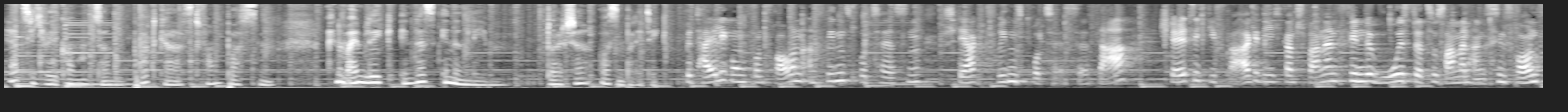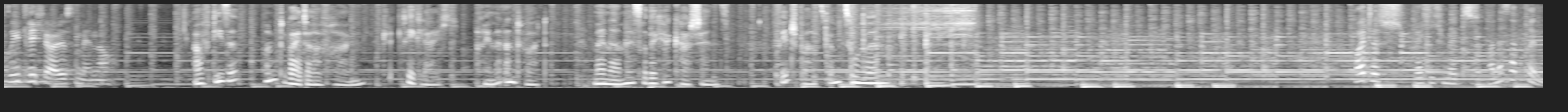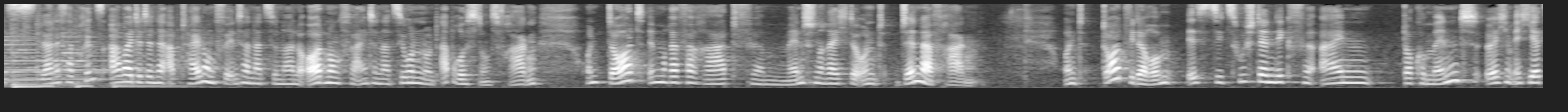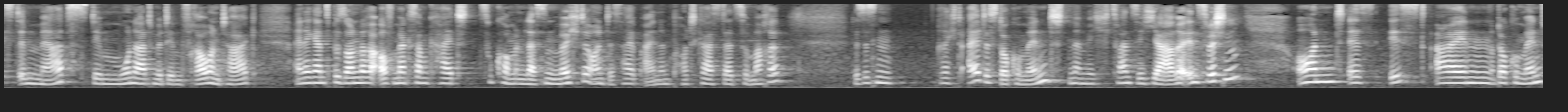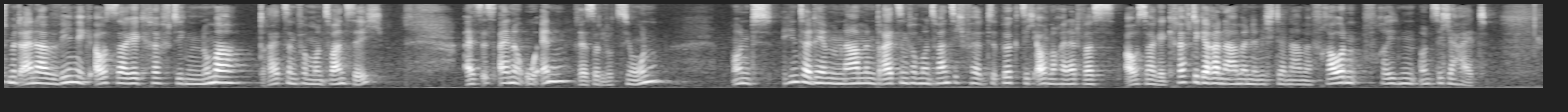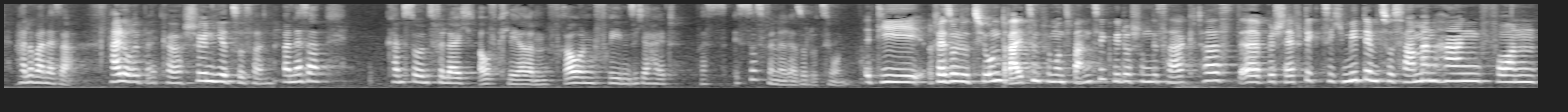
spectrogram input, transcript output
Herzlich willkommen zum Podcast vom Posten, einem Einblick in das Innenleben deutscher Außenpolitik. Beteiligung von Frauen an Friedensprozessen stärkt Friedensprozesse. Da stellt sich die Frage, die ich ganz spannend finde, wo ist der Zusammenhang? Sind Frauen friedlicher als Männer? Auf diese und weitere Fragen kriegt ihr gleich eine Antwort. Mein Name ist Rebecca Kaschens. Viel Spaß beim Zuhören. Heute spreche ich mit Vanessa Prinz. Vanessa Prinz arbeitet in der Abteilung für internationale Ordnung, Vereinte Nationen und Abrüstungsfragen und dort im Referat für Menschenrechte und Genderfragen. Und dort wiederum ist sie zuständig für ein Dokument, welchem ich jetzt im März, dem Monat mit dem Frauentag, eine ganz besondere Aufmerksamkeit zukommen lassen möchte und deshalb einen Podcast dazu mache. Das ist ein recht altes Dokument, nämlich 20 Jahre inzwischen. Und es ist ein Dokument mit einer wenig aussagekräftigen Nummer 1325. Es ist eine UN-Resolution und hinter dem Namen 1325 verbirgt sich auch noch ein etwas aussagekräftigerer Name, nämlich der Name Frauen, Frieden und Sicherheit. Hallo Vanessa. Hallo Rebecca, schön hier zu sein. Vanessa, kannst du uns vielleicht aufklären, Frauen, Frieden, Sicherheit, was ist das für eine Resolution? Die Resolution 1325, wie du schon gesagt hast, äh, beschäftigt sich mit dem Zusammenhang von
